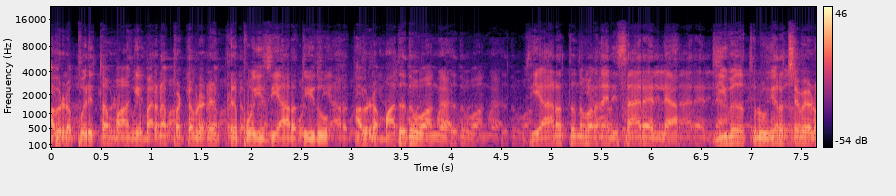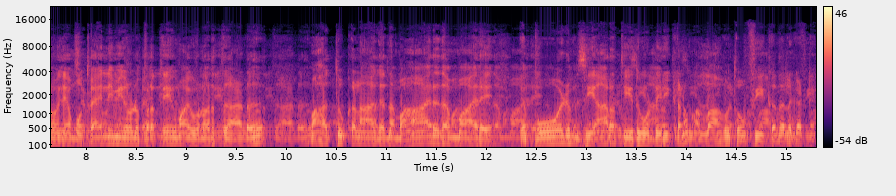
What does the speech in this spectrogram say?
അവരുടെ പൊരുത്തം വാങ്ങി മരണപ്പെട്ടവരുടെ അടുക്കൽ പോയി സിയാറത്ത് ചെയ്തു. അവരുടെ മദത് വാങ്ങുക. സിയാറത്ത് എന്ന് പറഞ്ഞാൽ നിസാരമല്ല. ജീവിതത്തിൽ ഉയർച്ച വേണോ? ഞാൻ മുത്താലിമികളോട് പ്രത്യേകമായി ഉണർത്തുകയാണ്. മഹത്തുക്കളാകുന്ന മഹാരഥന്മാരെ എപ്പോഴും സിയാറത്ത് ചെയ്തുകൊണ്ടിരിക്കണം. അള്ളാഹു തൗഫീഖ് നൽകട്ടെ.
